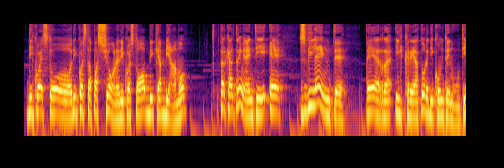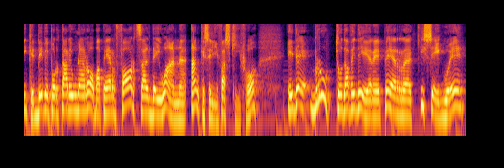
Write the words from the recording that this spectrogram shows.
di, questo, di questa passione, di questo hobby che abbiamo, perché altrimenti è svilente per il creatore di contenuti che deve portare una roba per forza al day one, anche se gli fa schifo, ed è brutto da vedere per chi segue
